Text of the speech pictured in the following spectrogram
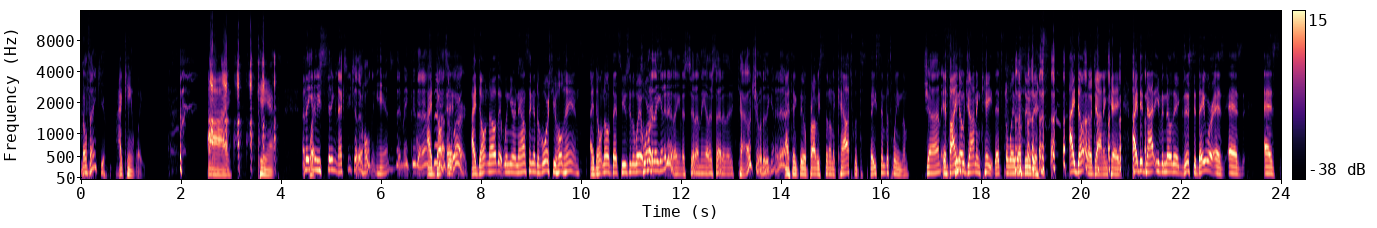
No, thank you. I can't wait. I can't. Are they going to be sitting next to each other holding hands as they make the I announcement? don't. How's it I, work? I don't know that when you're announcing a divorce, you hold hands. I don't know if that's usually the way it So works. what are they going to do? Are they going to sit on the other side of the couch, or what are they going to do? I think they'll probably sit on a couch with the space in between them. John, If I know Jon and Kate, that's the way they'll do this. I don't know Jon and Kate. I did not even know they existed. They were as as as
